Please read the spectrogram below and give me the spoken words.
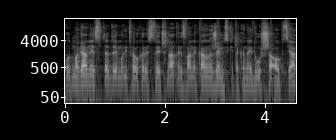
odmawiany jest wtedy modlitwa eucharystyczna, tak zwany kanon rzymski, taka najdłuższa opcja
